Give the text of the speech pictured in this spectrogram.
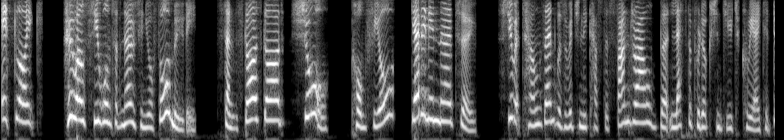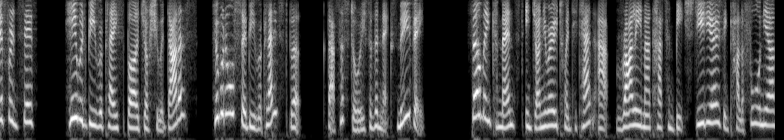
It's like, who else do you want of note in your Thor movie? Stellan Skarsgård, sure. Colm Feore, get him in there too. Stuart Townsend was originally cast as Fandral, but left the production due to creative differences. He would be replaced by Joshua Dallas, who would also be replaced, but that's a story for the next movie. Filming commenced in January 2010 at Raleigh Manhattan Beach Studios in California.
